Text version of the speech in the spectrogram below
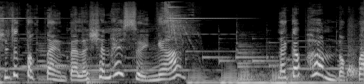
ฉันจะตกแต่งแต่ละชั้นให้สวยงาม แล้วก็เพิ่มดอกไป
